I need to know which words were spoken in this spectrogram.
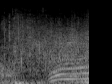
Oh.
